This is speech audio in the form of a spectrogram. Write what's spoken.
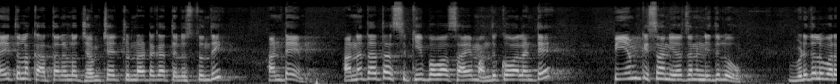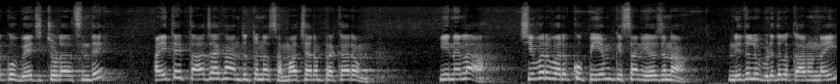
రైతుల ఖాతాలలో జమ చేస్తున్నట్టుగా తెలుస్తుంది. అంటే అన్నదాత సుఖీభవ సాయం అందుకోవాలంటే పీఎం కిసాన్ యోజన నిధులు విడుదల వరకు వేచి చూడాల్సిందే. అయితే తాజాగా అందుతున్న సమాచారం ప్రకారం ఈ నెల చివరి వరకు పీఎం కిసాన్ యోజన నిధులు విడుదల కానున్నాయి.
